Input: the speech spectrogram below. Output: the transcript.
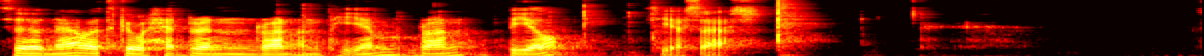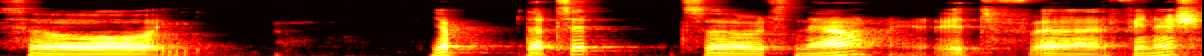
so now let's go ahead and run npm run build css so yep that's it. So it's now it's uh, finished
